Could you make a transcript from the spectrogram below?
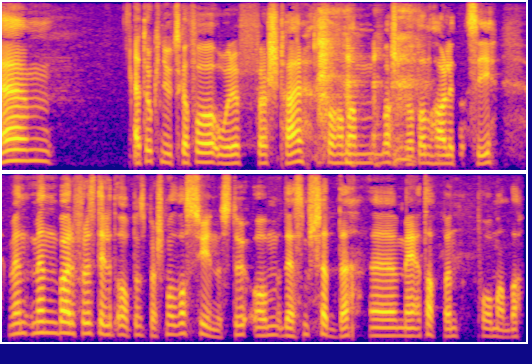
Um, jeg tror Knut skal få ordet først her, for han har varslet at han har litt å si. Men, men, bare for å stille et åpent spørsmål, hva synes du om det som skjedde uh, med etappen på mandag?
